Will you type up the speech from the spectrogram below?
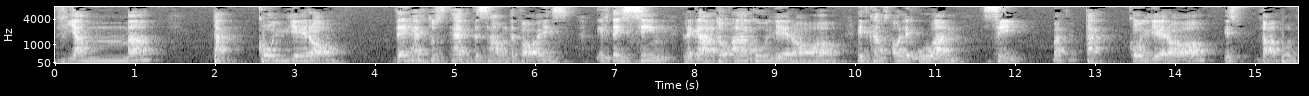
fiamma, t'accoglierò. They have to step the sound, the voice. If they sing legato, accoglierò, it comes only one C. But t'accoglierò is double.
